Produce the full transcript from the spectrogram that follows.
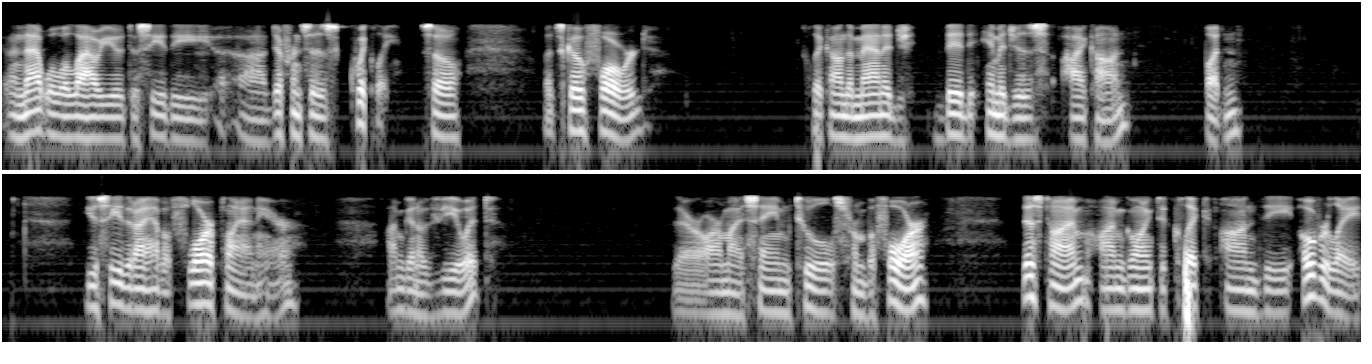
And that will allow you to see the uh, differences quickly. So let's go forward. Click on the Manage Bid Images icon button. You see that I have a floor plan here. I'm going to view it. There are my same tools from before. This time I'm going to click on the Overlay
